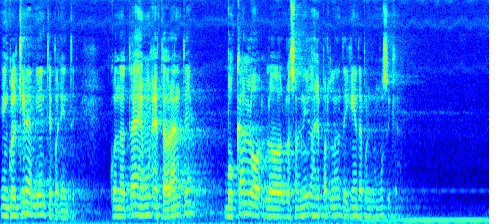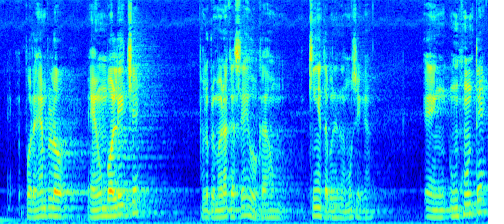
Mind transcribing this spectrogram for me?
En cualquier ambiente, pariente. Cuando estás en un restaurante, buscar lo- lo- los sonidos del parlante de quién está poniendo música. Por ejemplo, en un boliche, lo primero que haces es buscar un- quién está poniendo la música. En un junte,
